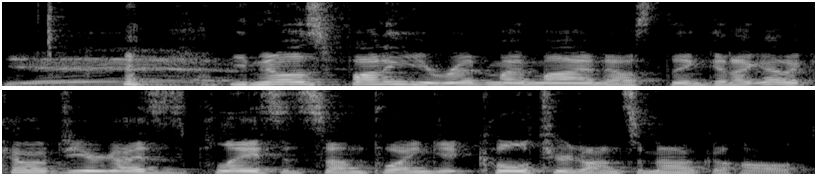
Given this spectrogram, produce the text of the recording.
Yeah. You know, it's funny. You read my mind. I was thinking I got to come up to your guys' place at some point and get cultured on some alcohol.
